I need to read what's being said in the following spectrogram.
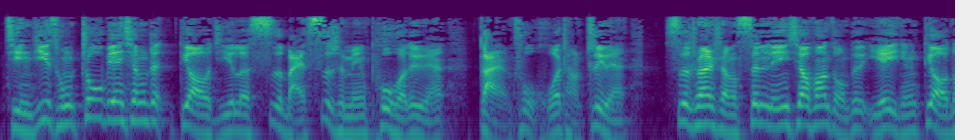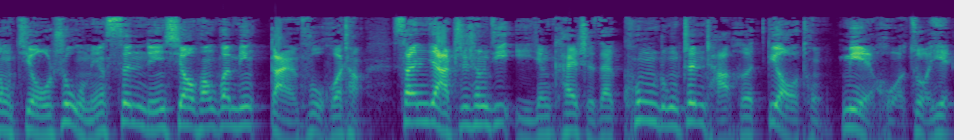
紧急从周边乡镇调集了四百四十名扑火队员赶赴火场支援。四川省森林消防总队也已经调动九十五名森林消防官兵赶赴火场，三架直升机已经开始在空中侦察和吊桶灭火作业。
